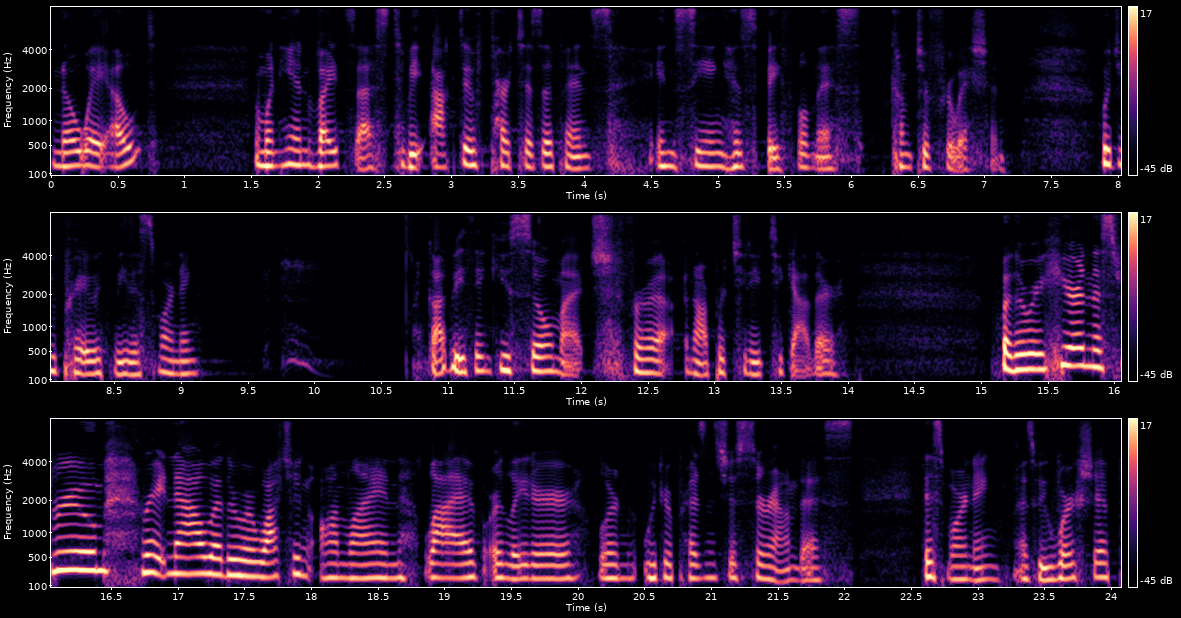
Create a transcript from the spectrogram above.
no way out, and when He invites us to be active participants in seeing His faithfulness come to fruition. Would you pray with me this morning? God, we thank you so much for an opportunity to gather. Whether we're here in this room right now, whether we're watching online, live, or later, Lord, would your presence just surround us this morning as we worship,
